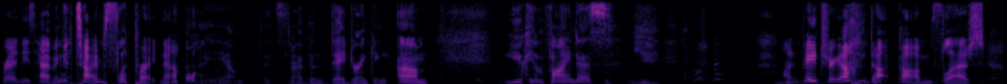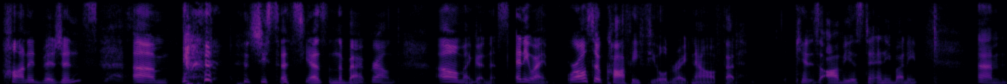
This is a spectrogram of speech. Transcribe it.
Brandy's having a time slip right now. I am. It's I've been day drinking. Um, you can find us. You, on patreon.com slash haunted visions. Um, she says yes in the background. Oh my goodness. Anyway, we're also coffee fueled right now, if that kid is obvious to anybody. Um,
